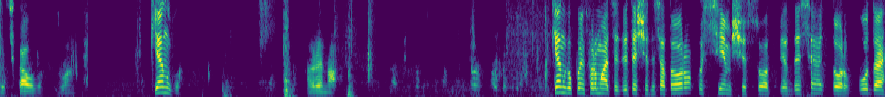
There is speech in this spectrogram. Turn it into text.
Зацікавило, дзвоните. Кенго. Рено. Кенго по інформації 2010 року 7650, торг буде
